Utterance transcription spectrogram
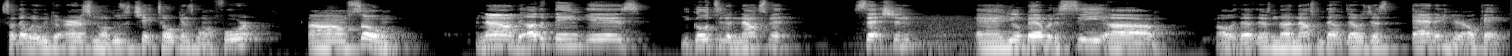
So that way we can earn some more loser chick tokens going forward. Um, so now the other thing is you go to the announcement section and you'll be able to see um, oh there, there's another announcement that, that was just added in here. Okay.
